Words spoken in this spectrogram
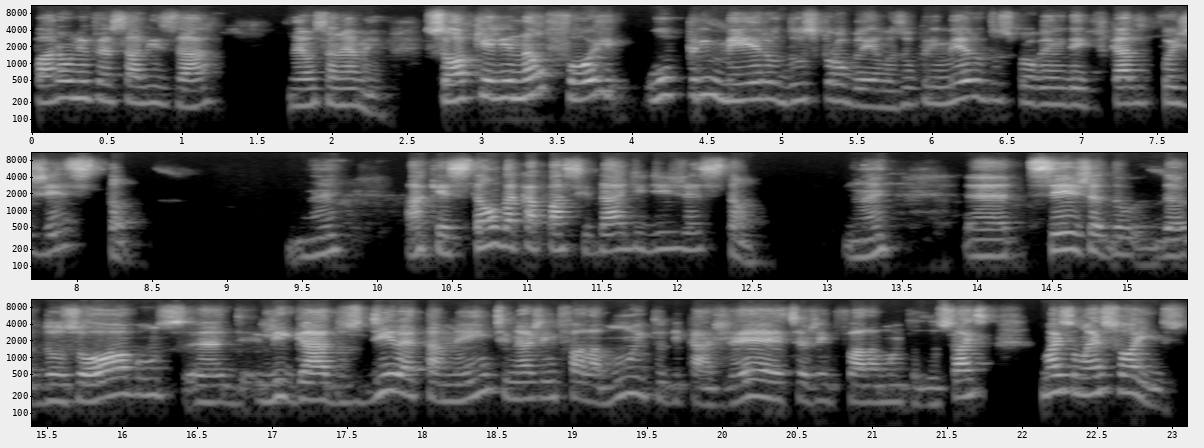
para universalizar né, o saneamento. Só que ele não foi o primeiro dos problemas. O primeiro dos problemas identificados foi gestão. Né? A questão da capacidade de gestão. Né? É, seja do, dos órgãos é, ligados diretamente, né? a gente fala muito de CAGES, a gente fala muito dos SAIS, mas não é só isso.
